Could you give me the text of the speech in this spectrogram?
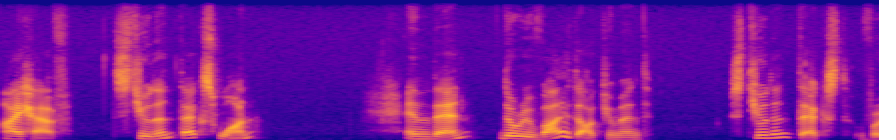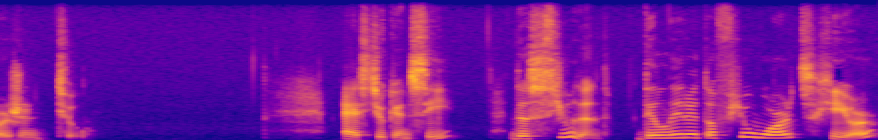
I have student text 1 and then the revised document student text version 2. As you can see, the student deleted a few words here,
